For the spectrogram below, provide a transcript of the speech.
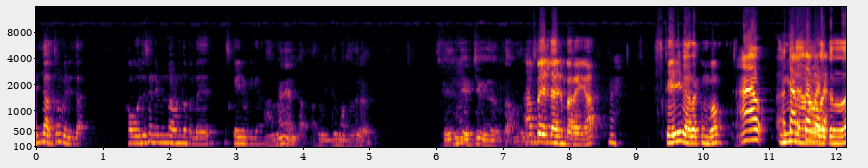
ഇല്ല അത്ര വരില്ല ആ ഒരു സെന്റിമീറ്റർ അവിടെ തൊട്ടല്ലേ സ്കെയിൽ പിടിക്കുന്നത്? അങ്ങനെയല്ല. അത് ഇത് മൊത്തത്തിലാണ് അപ്പൊ എല്ലാരും പറയാ സ്കെയിൽ ഇറക്കുമ്പോ ഇറക്കുന്നത്?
